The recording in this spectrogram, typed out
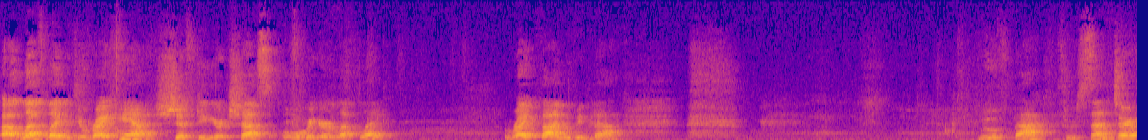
uh, left leg with your right hand, shifting your chest over your left leg. Right thigh moving back. Move back through center,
